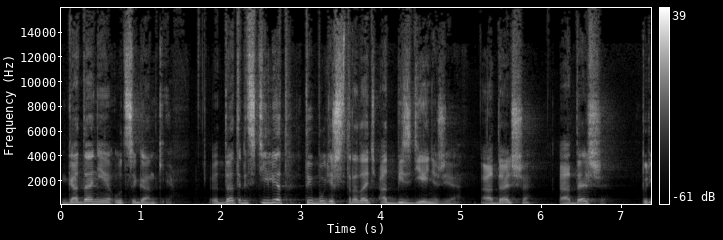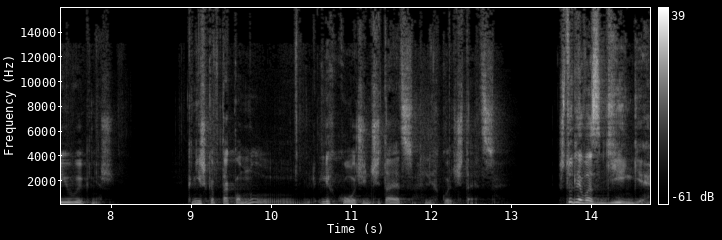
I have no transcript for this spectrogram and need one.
Гадание у цыганки. До 30 лет ты будешь страдать от безденежья. А дальше? А дальше привыкнешь. Книжка в таком, ну, легко очень читается, легко читается. Что для вас деньги?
